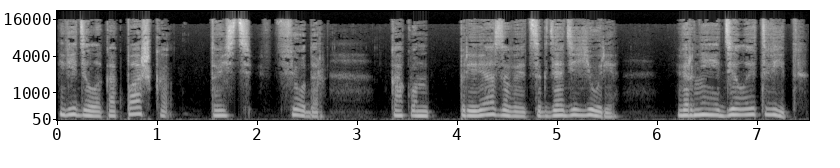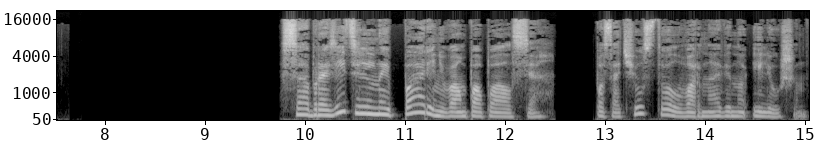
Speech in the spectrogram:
Видела, как Пашка, то есть Федор, как он привязывается к дяде Юре, вернее, делает вид». «Сообразительный парень вам попался», — посочувствовал Варнавину Илюшин.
